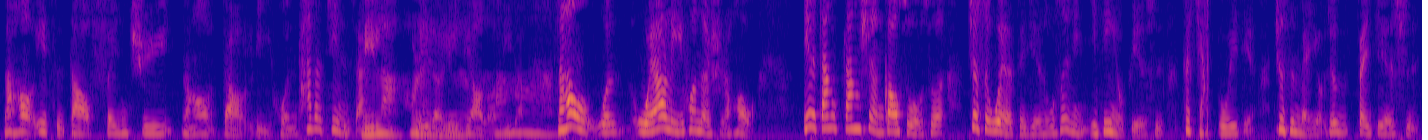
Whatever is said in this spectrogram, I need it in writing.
然后一直到分居，然后到离婚，他的进展离了，离了离掉了离了，然后我我要离婚的时候，因为当当事人告诉我说就是为了这件事，我说你一定有别的事，再讲多一点，就是没有，就是这件事，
